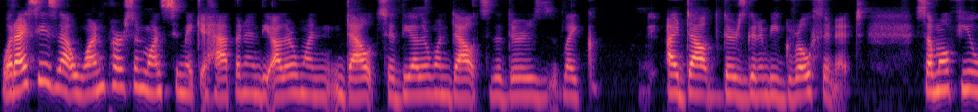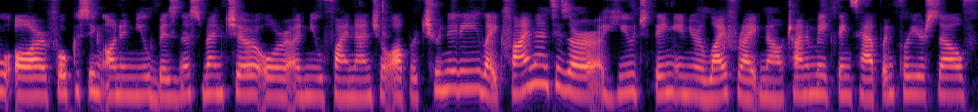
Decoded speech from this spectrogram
What i see is that one person wants to make it happen and the other one doubts it. The other one doubts that there's like i doubt there's going to be growth in it some of you are focusing on a new business venture or a new financial opportunity. Like finances are a huge thing in your life right now, trying to make things happen for yourself.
